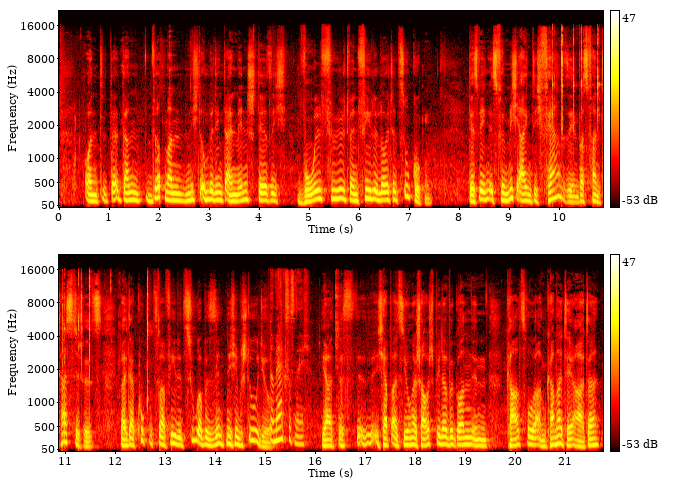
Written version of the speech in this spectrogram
Und dann wird man nicht unbedingt ein Mensch, der sich wohlfühlt, wenn viele Leute zugucken. Deswegen ist für mich eigentlich Fernsehen was Fantastisches, weil da gucken zwar viele zu, aber sie sind nicht im Studio. Du merkst es nicht. Ja, das, ich habe als junger Schauspieler begonnen in Karlsruhe am Kammertheater.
